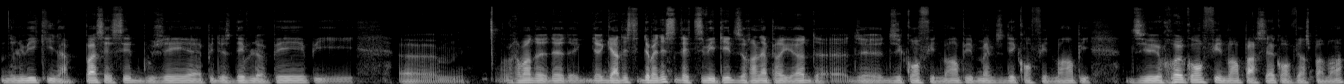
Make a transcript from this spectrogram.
lui qui n'a pas cessé de bouger, puis de se développer, puis euh, vraiment de, de, de, garder, de mener cette activité durant la période euh, du confinement, puis même du déconfinement, puis du reconfinement partiel qu'on vit en ce moment.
